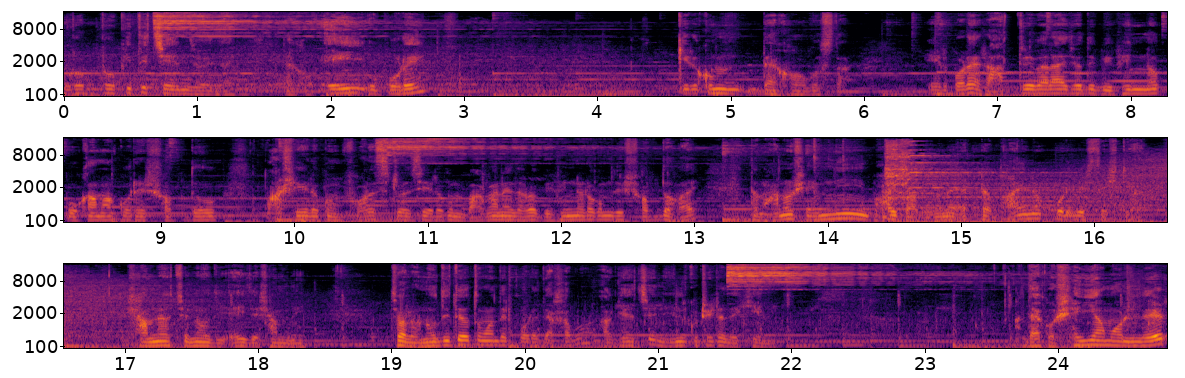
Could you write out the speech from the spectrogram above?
পুরো প্রকৃতি চেঞ্জ হয়ে যায়। দেখো, এই উপরে কীরকম দেখো অবস্থা। এরপরে রাত্রিবেলায় যদি বিভিন্ন পোকামাকড়ের শব্দ, পাশে এরকম ফরেস্ট রয়েছে, এরকম বাগানে ধরো বিভিন্ন রকম যে শব্দ হয়, তা মানুষ এমনি ভয় পাবে। মানে একটা ভয়ানক পরিবেশ সৃষ্টি হয়। সামনে হচ্ছে নদী, এই যে সামনেই চলো, নদীতেও তোমাদের পরে দেখাবো। আগে হচ্ছে নীলকুঠিটা দেখিয়ে নিই। দেখো, সেই আমলের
